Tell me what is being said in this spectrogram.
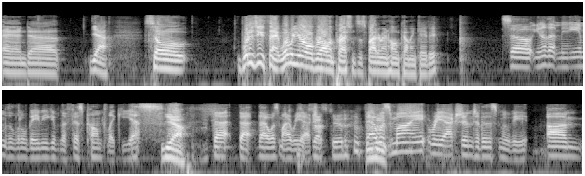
and uh, yeah. So, what did you think? What were your overall impressions of Spider-Man Homecoming, KB? So you know that meme of the little baby giving the fist pump, like yes. Yeah. That that that was my reaction. Success kid. That Mhm. was my reaction to this movie. Um,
